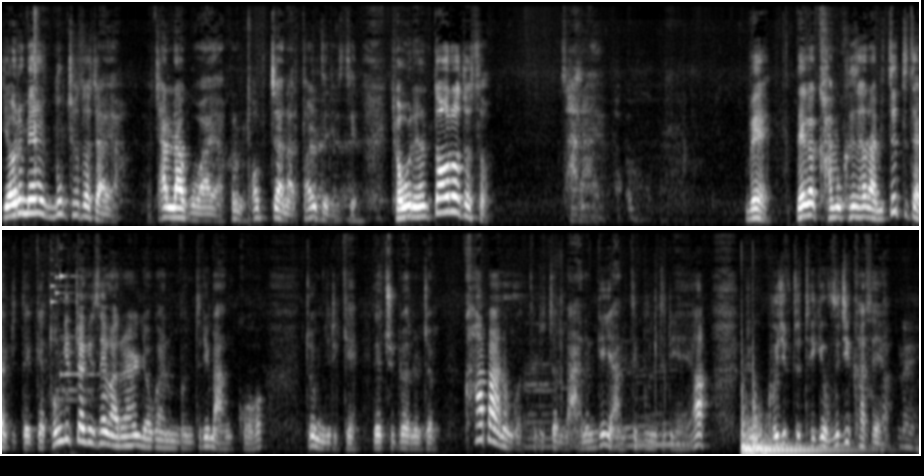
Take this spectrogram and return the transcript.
여름에는 뭉쳐서 자요. 잘 나고 와요. 그럼 덥잖아, 털들이 있어요. 겨울에는 떨어져서 살아요. 왜? 내가 가면 그 사람이 뜨뜻할 때 이렇게 독립적인 생활을 하려고 하는 분들이 많고 좀 이렇게 내 주변을 좀 커버하는 것들이 좀 많은 게 양띠 분들이에요. 그리고 고집도 되게 우직하세요. 네.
